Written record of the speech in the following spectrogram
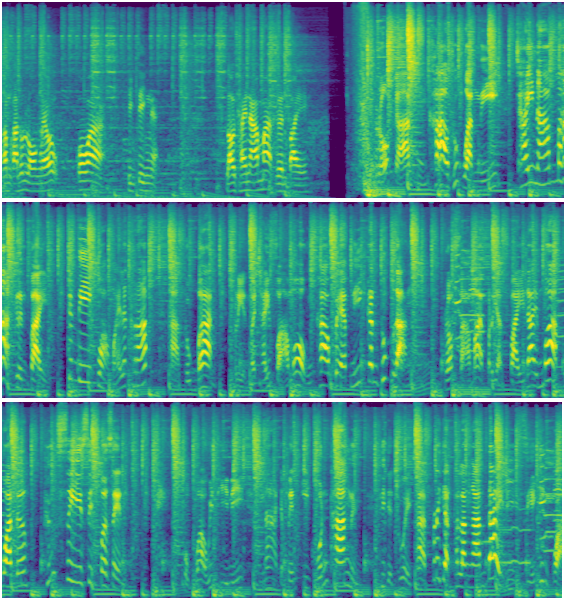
ทำการทดลองแล้ว ก็ว่าจริงๆเนี่ยเราใช้น้ำมากเกินไป เพราะการหุงข้าวทุกวันนี้ใช้น้ำมากเกินไป จะดีกว่าไหมล่ะครับ หากทุกบ้านเปลี่ยนมาใช้ฝาหม้อหุงข้าวแบบนี้กันทุกหลัง เพราะสามารถประหยัดไฟได้มากกว่าเดิมถึง 40% ผมว่าวิธีนี้น่าจะเป็นอีกหนทางหนึ่ง ที่จะช่วยชาติประหยัดพลังงานได้ดีเสียยิ่งกว่า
